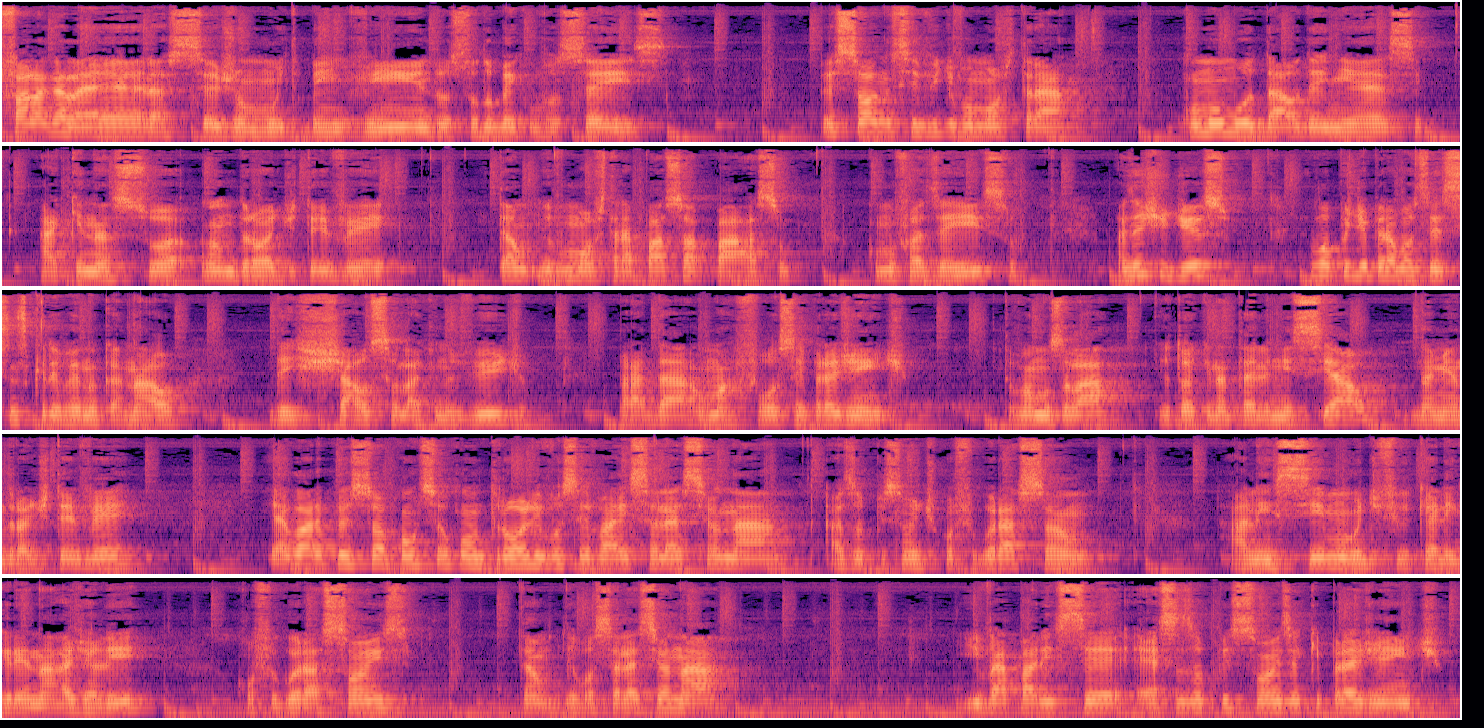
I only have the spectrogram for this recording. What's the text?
Fala galera, sejam muito bem-vindos, tudo bem com vocês? Pessoal, nesse vídeo eu vou mostrar como mudar o DNS aqui na sua Android TV. Então eu vou mostrar passo a passo como fazer isso. Mas antes disso, eu vou pedir para você se inscrever no canal, deixar o seu like no vídeo para dar uma força aí pra gente. Então vamos lá, eu estou aqui na tela inicial da minha Android TV. E agora, pessoal, com o seu controle você vai selecionar as opções de configuração. Ali em cima, onde fica aquela engrenagem ali, configurações. Então eu vou selecionar e vai aparecer essas opções aqui pra gente.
